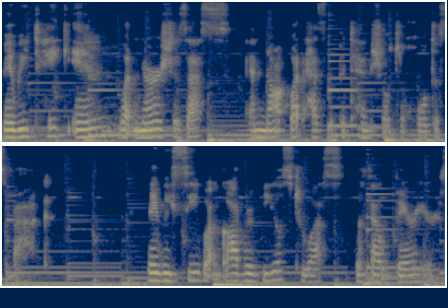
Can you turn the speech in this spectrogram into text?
May we take in what nourishes us and not what has the potential to hold us back. May we see what God reveals to us without barriers.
